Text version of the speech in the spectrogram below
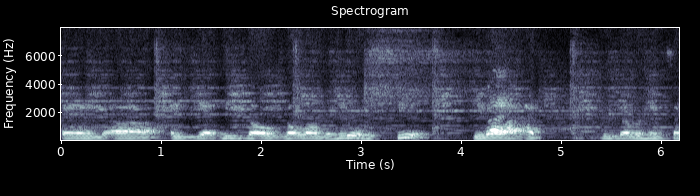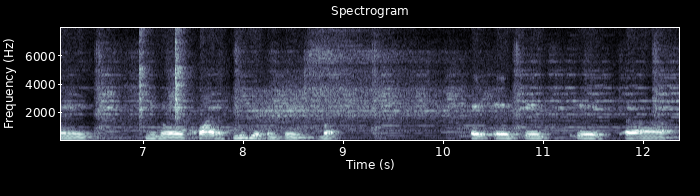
and uh, and yet he's no no longer here here. You know, right. I, I remember him saying, you know, quite a few different things, but it it it, it uh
